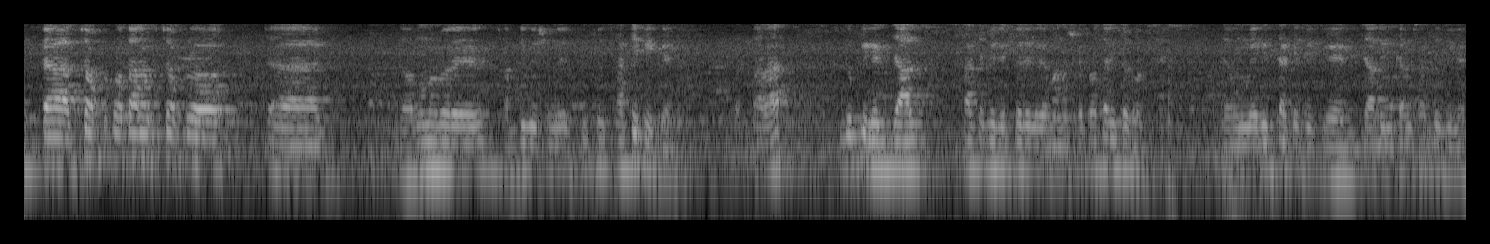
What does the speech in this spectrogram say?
একটা চক্র, প্রতারক চক্র ধর্মনগরের সাব ডিভিশনের কিছু সার্টিফিকেট তারা ডুপ্লিকেট জাল সার্টিফিকেট তৈরি করে মানুষকে প্রতারিত করছে। যেমন মেরিট সার্টিফিকেট জাল income certificate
